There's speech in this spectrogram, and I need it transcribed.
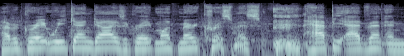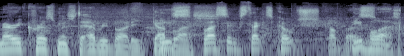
have a great weekend, guys. A great month. Merry Christmas. Happy Advent and Merry Christmas to everybody. God Peace, bless. Blessings. Thanks, Coach. God bless. Be blessed.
